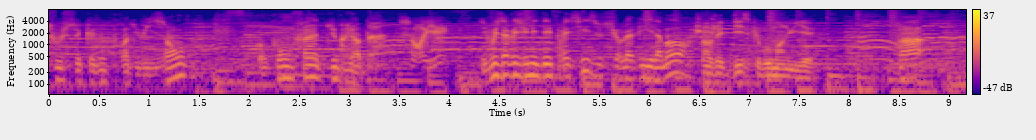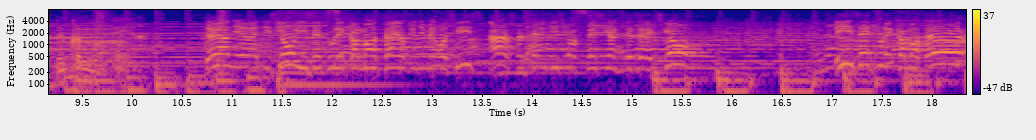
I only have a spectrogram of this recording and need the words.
tout ce que nous produisons aux confins du globe. Souriez Et vous avez une idée précise sur la vie et la mort Changez de disque, vous m'ennuyez. Pas de commentaires. Dernière édition, lisez tous les commentaires du numéro 6, achetez l'édition spéciale des élections. Lisez tous les commentaires,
